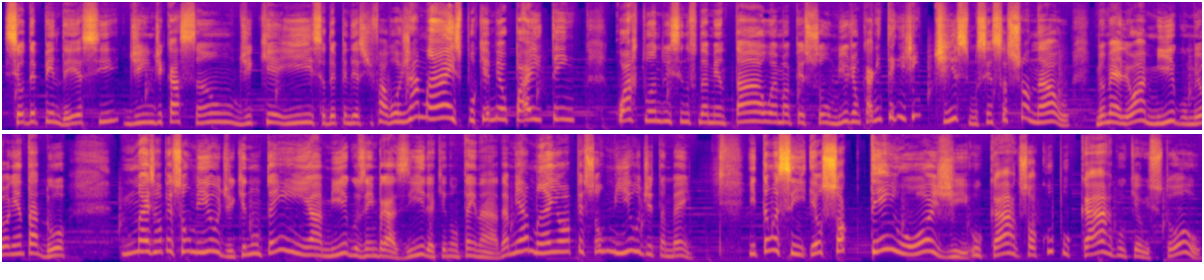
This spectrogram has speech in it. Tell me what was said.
se eu dependesse de indicação de QI, se eu dependesse de favor. Jamais, porque meu pai tem quarto ano do ensino fundamental, é uma pessoa humilde, é um cara inteligentíssimo, sensacional, meu melhor amigo, meu orientador. Mas é uma pessoa humilde, que não tem amigos em Brasília, que não tem nada. A minha mãe é uma pessoa humilde também. Então, assim, eu só tenho hoje o cargo, só ocupo o cargo que eu estou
